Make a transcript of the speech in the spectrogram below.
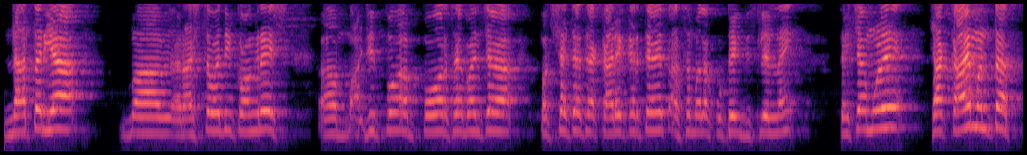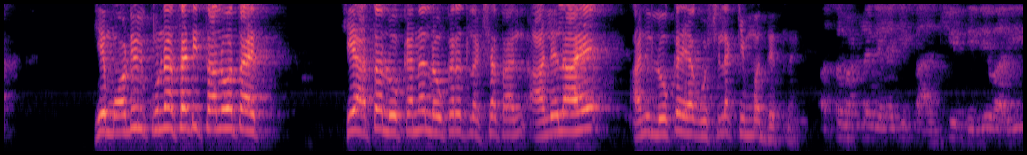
ना तर ह्या राष्ट्रवादी काँग्रेस अजित पवार पवार साहेबांच्या पक्षाच्या त्या कार्यकर्त्या आहेत असं मला कुठेही दिसलेलं नाही. त्याच्यामुळे ह्या काय म्हणतात? हे मॉड्यूल कुणासाठी चालवत आहेत? हे आता लोकांना लवकरच लक्षात आल- आलेलं आहे आणि लोक या गोष्टीला किंमत देत नाही असं म्हटलं गेलं की कालची दिलेवारी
